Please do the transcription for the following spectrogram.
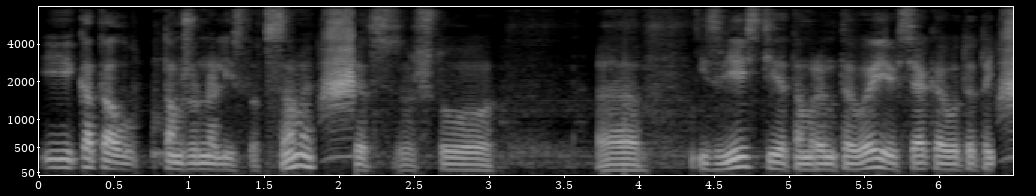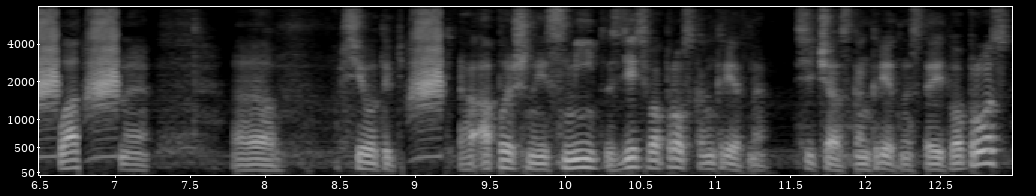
и катал там журналистов. Самое что э, известия, там РЕН-ТВ и всякая вот эта ебаная, э, все вот эти АПшные СМИ. Здесь вопрос конкретно, сейчас конкретно стоит вопрос,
